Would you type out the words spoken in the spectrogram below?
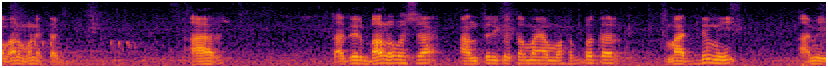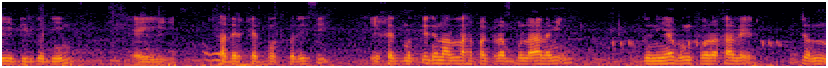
আমার মনে থাকবে। আর তাদের ভালোবাসা আন্তরিকতা মায়া মহব্বতার মাধ্যমেই আমি এই দীর্ঘদিন এই তাদের খেদমত করেছি। এই খেদমতকে যেন আল্লাহ পাক রাব্বুল আলমিন দুনিয়া এবং পরকালের জন্য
